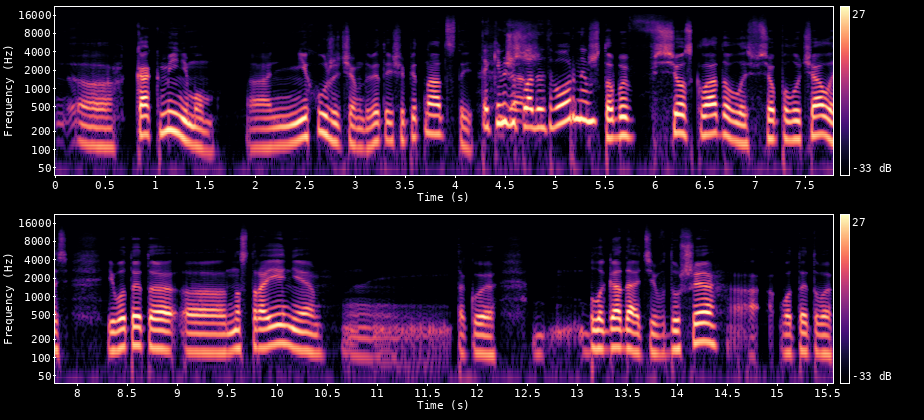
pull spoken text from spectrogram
э, как минимум э, не хуже, чем 2015, Таким же плодотворным. чтобы все складывалось, все получалось, и вот это э, настроение м, такое благодати в душе, а, вот этого э,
